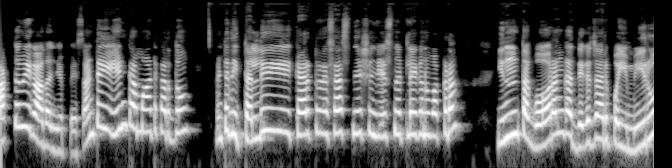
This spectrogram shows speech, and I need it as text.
రక్తమే కాదని చెప్పేసి. అంటే ఏంటి ఆ మాటకు అర్థం? అంటే నీ తల్లి క్యారెక్టర్ అసాసినేషన్ చేసినట్లేగా నువ్వు అక్కడ? ఇంత ఘోరంగా దిగజారిపోయి మీరు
